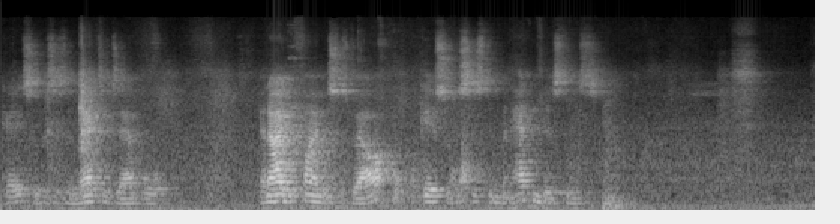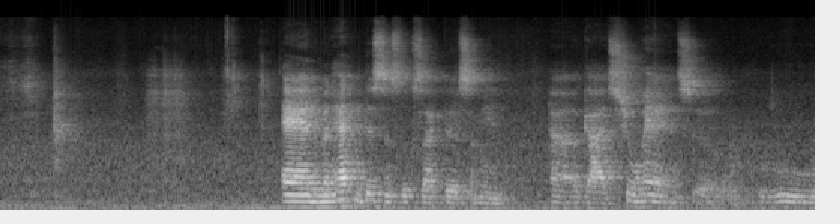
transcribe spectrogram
Okay, so this is the next example and I define this as well. Okay, so this is the Manhattan distance. And Manhattan distance looks like this. I mean, uh, guys, show hands. Uh, who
